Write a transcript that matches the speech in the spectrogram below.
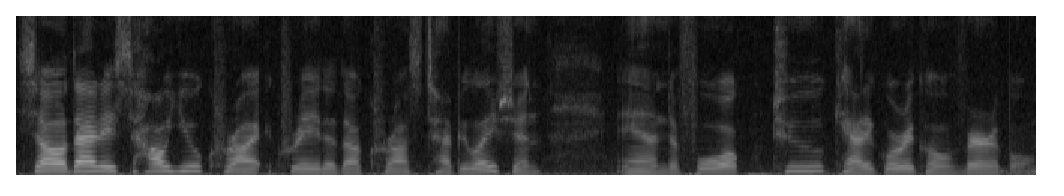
So that is how you create the cross tabulation and for two categorical variable.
